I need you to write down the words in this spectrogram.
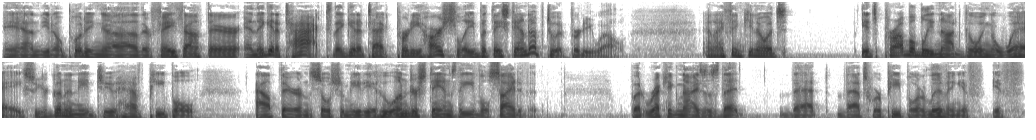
and you know putting uh, their faith out there and they get attacked they get attacked pretty harshly but they stand up to it pretty well and i think you know it's it's probably not going away. So you're going to need to have people out there in social media who understands the evil side of it, but recognizes that that that's where people are living. If if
